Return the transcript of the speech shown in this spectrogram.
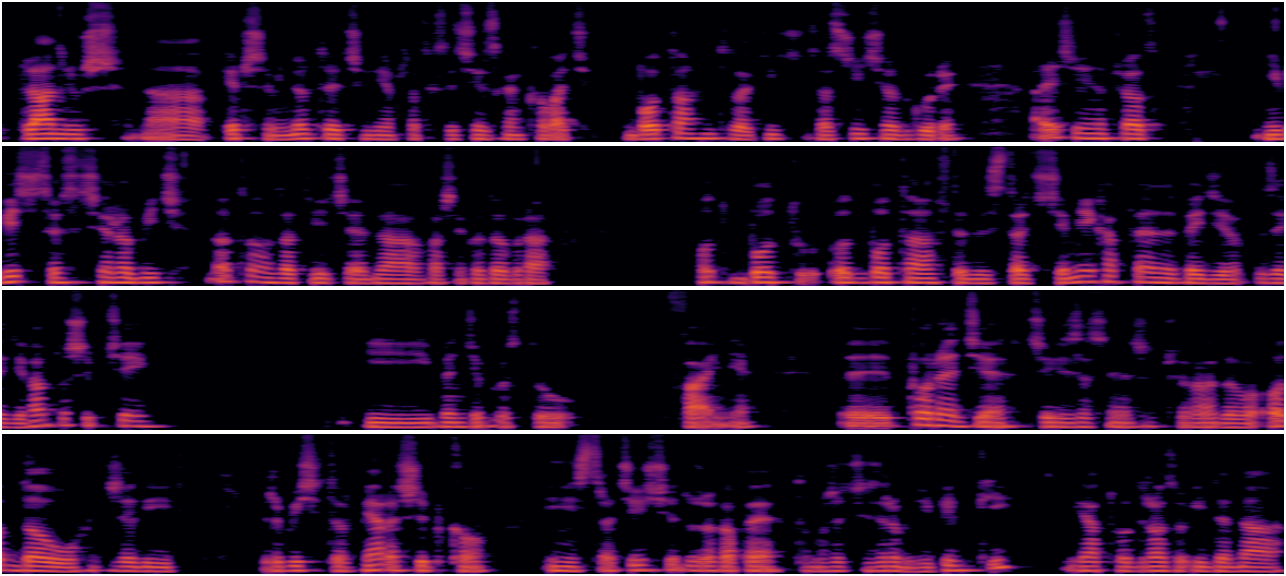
plan już na pierwsze minuty, czyli na przykład chcecie zgankować bota, to zacznijcie, zacznijcie od góry. Ale jeżeli na przykład nie wiecie, co chcecie robić, no to zacznijcie dla Waszego dobra od, botu, od bota, wtedy stracicie mniej HP, wejdzie, zejdzie Wam to szybciej i będzie po prostu fajnie. Yy, Po redzie, czyli zaczynając przykładowo od dołu, jeżeli zrobiliście to w miarę szybko i nie straciliście dużo HP, to możecie zrobić wilki. Ja tu od razu idę na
